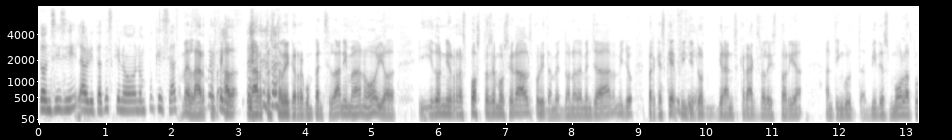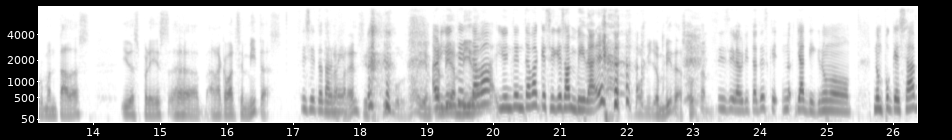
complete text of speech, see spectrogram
doncs sí, sí, la veritat és que no, no em puc queixar, estic superfeliç. l'art està bé que recompensi l'ànima, no? I, eh, i, i doni respostes emocionals, però si també et dona de menjar, millor. Perquè és que Sí, fins sí. i tot grans cracs de la història han tingut vides molt atormentades i després eh, han acabat sent mites. Sí, sí, I totalment. referències, símbols, no? I en canvi jo en vida intentava, jo intentava que sigués en vida, eh? molt millor en vida, escolta'm. Sí, sí, la veritat és que, no, ja et dic, no, no em puc queixar,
